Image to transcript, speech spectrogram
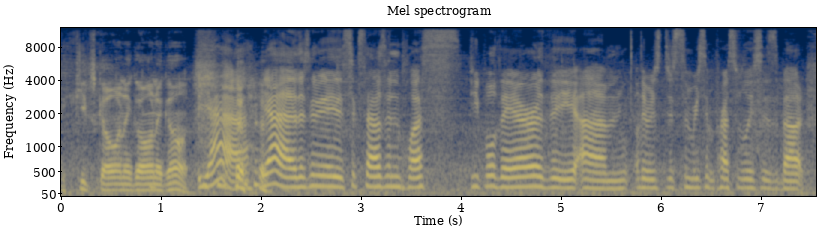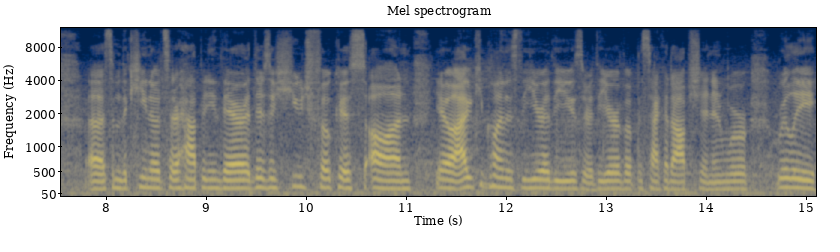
It keeps going and going and going. Yeah, yeah. There's going to be 6,000 plus people there. The, um, there was just some recent press releases about uh, some of the keynotes that are happening there. There's a huge focus on, you know, I keep calling this the year of the user, the year of OpenStack adoption, and we're really,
